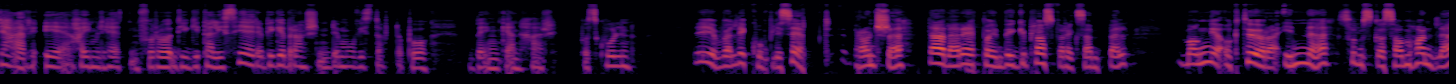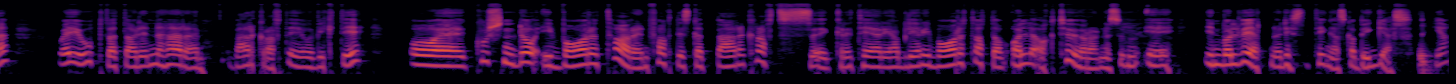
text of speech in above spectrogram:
der er hemmeligheten for å digitalisere byggebransjen. Det må vi starte på benken her på skolen. Det er jo veldig komplisert bransje. Der det er på en byggeplass f.eks. mange aktører inne som skal samhandle. Og jeg er jo opptatt av denne her eh, bærekraft, det er jo viktig. Og eh, hvordan da ivaretar en faktisk at bærekraftskriterier blir ivaretatt av alle aktørene som er involvert når disse tingene skal bygges? Ja,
